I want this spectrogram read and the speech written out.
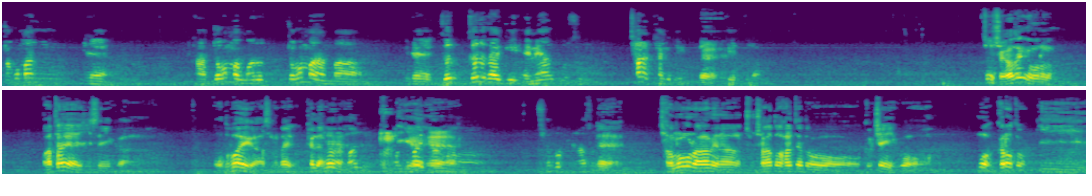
조금만, 이래, 아, 조금만 멀어, 조금만 막, 이래, 걸, 걸어가기 애매한 곳은 차를 타게 돼, 네. 돼 있더라고. 저, 저 같은 경우는 마타에 있으니까 오토바이가 상당히 네, 편리합니다. 맞아요. 이게, 오토바이 예. 타면 최고 편하더라고. 네. 장롱으로 나가면은 주차도 할 때도 걱정이고, 뭐, 그래도 이,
